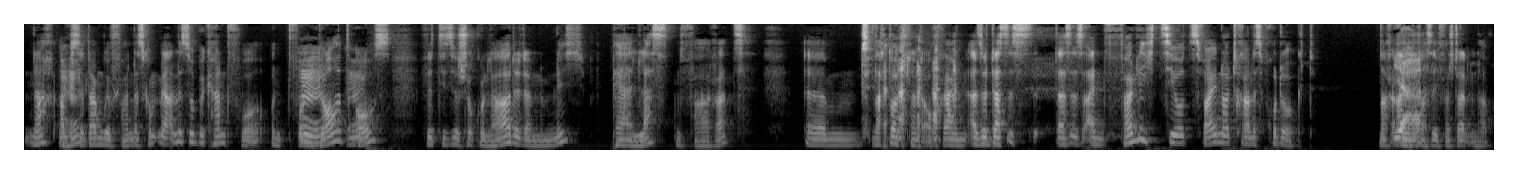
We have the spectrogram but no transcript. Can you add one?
nach mhm. Amsterdam gefahren. Das kommt mir alles so bekannt vor. Und von mhm. dort mhm. aus wird diese Schokolade dann nämlich per Lastenfahrrad ähm, nach Deutschland auch rein. Also das ist, das ist ein völlig CO2-neutrales Produkt. Nach allem, ja. was ich verstanden habe.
